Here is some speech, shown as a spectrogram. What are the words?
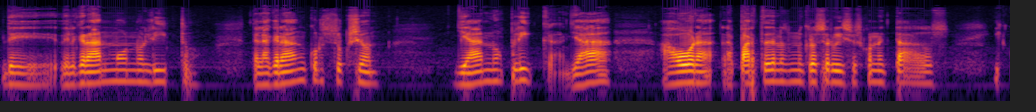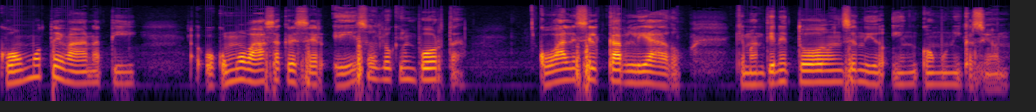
del gran monolito, de la gran construcción, ya no aplica. Ya ahora la parte de los microservicios conectados y cómo te van a ti o cómo vas a crecer, eso es lo que importa. ¿Cuál es el cableado que mantiene todo encendido y en comunicación?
